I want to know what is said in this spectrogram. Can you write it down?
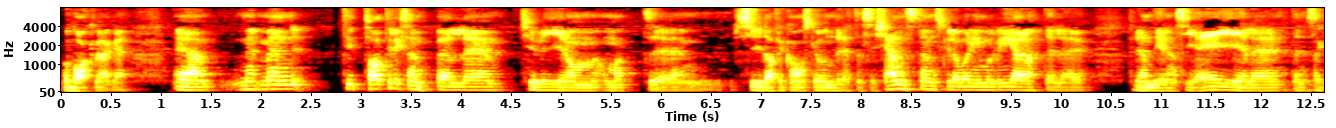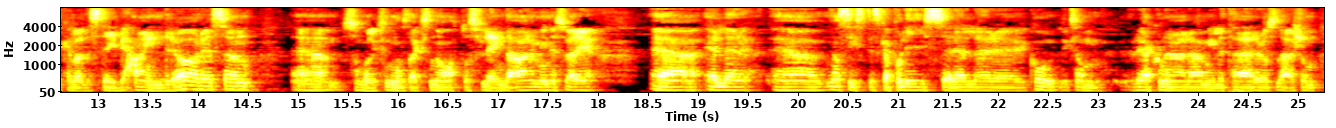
på bakvägar. Eh, men men ta till exempel eh, teorier om, om att eh, sydafrikanska underrättelsetjänsten skulle ha varit involverat eller för den delen CIA eller den så kallade Stay Behind-rörelsen eh, som var liksom någon slags NATOs förlängda arm in i Sverige. Eh, eller eh, nazistiska poliser eller eh, liksom, reaktionära militärer och sådär som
